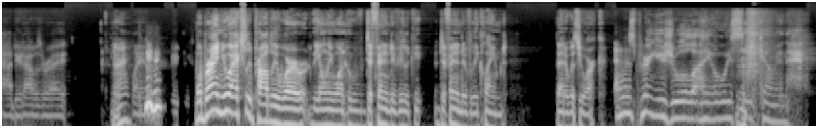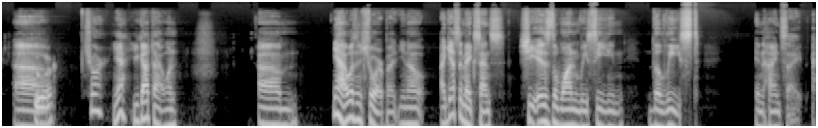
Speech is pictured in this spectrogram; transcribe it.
Nah, dude, I was right. All right. Well, Brian, you actually probably were the only one who definitively definitively claimed that it was York. As per usual, I always see it coming. Uh, Sure. Sure. Yeah, you got that one. Um yeah, I wasn't sure, but you know, I guess it makes sense. She is the one we've seen the least in hindsight.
